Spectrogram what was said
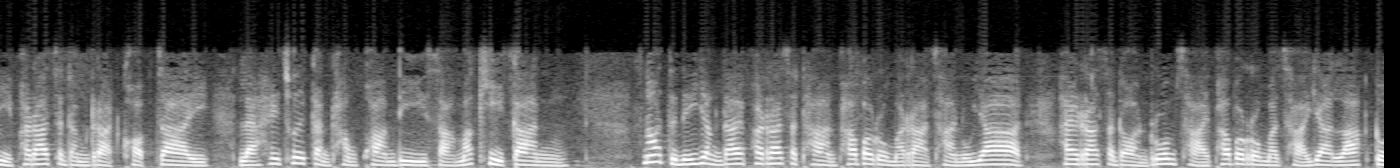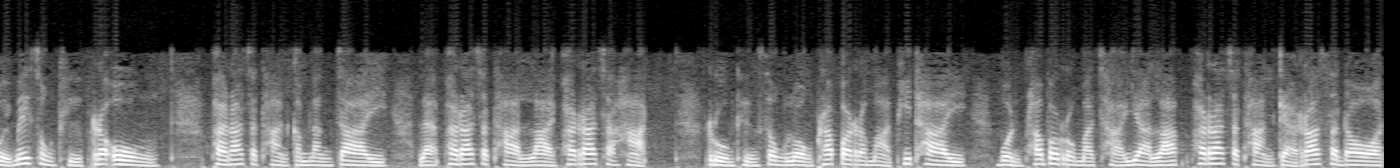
มีพระราชดำรัสขอบใจ และให้ช่วยกันทำความดีสามัคคีกัน นอกจากนี้ยังได้พระราชทานพระบรมราชานุญาต ให้ราษฎรร่วมฉายพระบรมฉายาลักษณ์โดยไม่ทรงถือพระองค์ พระราชทานกำลังใจ และพระราชทานลายพระราชหัตถ์รวมถึงทรงลงพระปรมาภิไธยบนพระบรมฉายาลักษณ์พระราชทานแก่ราษฎร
